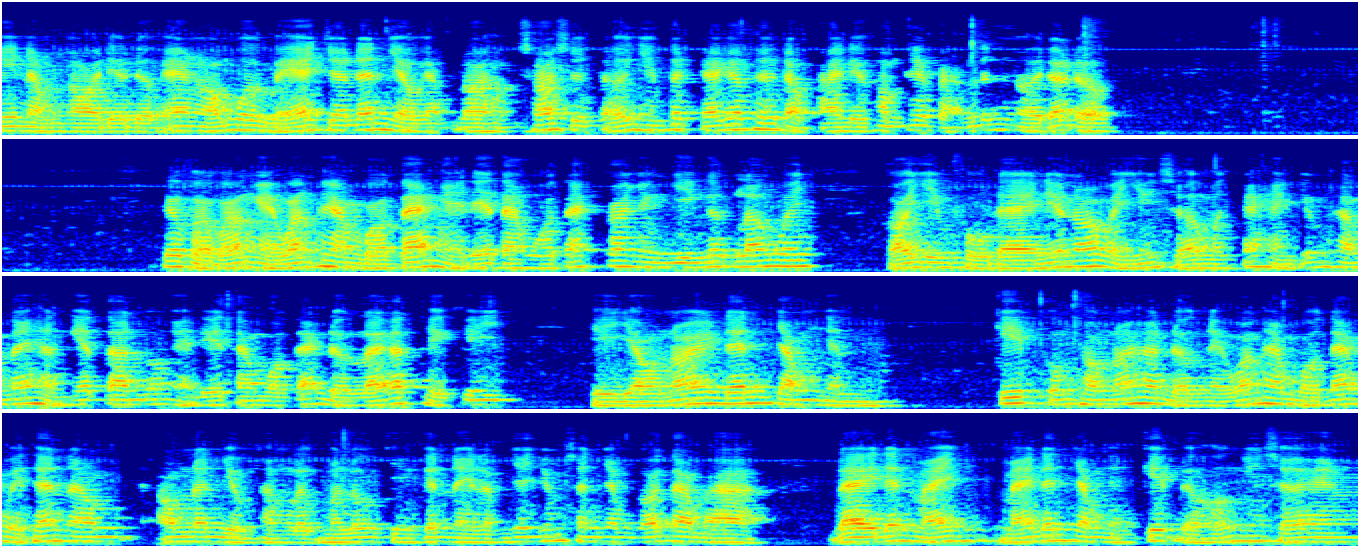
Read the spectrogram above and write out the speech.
Khi nằm ngồi đều được an ổn, vui vẻ, cho đến giờ gặp loài hồng sói, sư tử, nhưng tất cả các thứ độc hại đều không thể phạm đến người đó được. Đức Phật bảo Ngài Quán Thế Âm Bồ Tát, Ngài Địa Tạng Bồ Tát có nhân duyên rất lớn với cõi diêm phù đề. Nếu nói về những sự mà các hàng chúng sanh thấy hình nghe tên của Ngài Địa Tạng Bồ Tát được lợi ích thì khi thì dầu nói đến trăm nghìn kiếp cũng không nói hết được. Này quán tham bồ tát vì thế nên ông ông nên dùng thần lực mà lưu truyền kinh này làm cho chúng sanh trong cõi ta bà. Đây đến mãi mãi đến trăm nghìn kiếp đều hưởng những sự an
